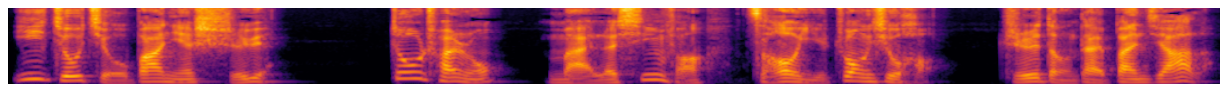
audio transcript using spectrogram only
一九九八年十月，周传荣买了新房，早已装修好，只等待搬家了。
